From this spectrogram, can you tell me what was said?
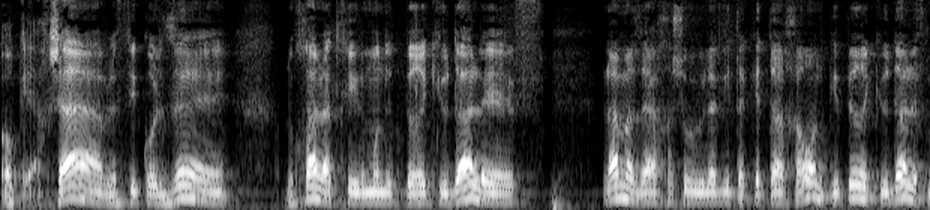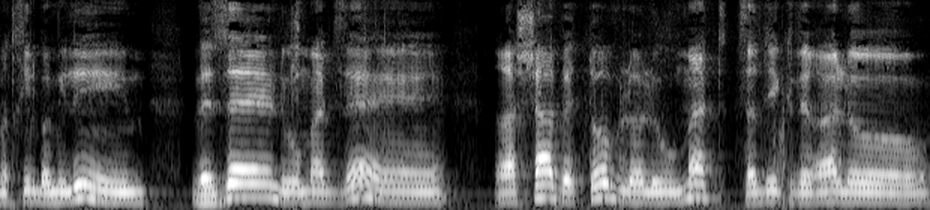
אוקיי, עכשיו, לפי כל זה, נוכל להתחיל ללמוד את פרק י"א. למה זה היה חשוב להגיד את הקטע האחרון? כי פרק י"א מתחיל במילים וזה לעומת זה רשע וטוב לו לעומת צדיק ורע לו.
